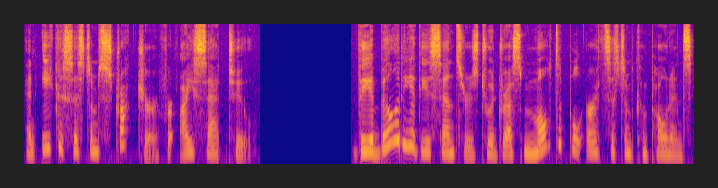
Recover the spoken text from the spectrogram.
and ecosystem structure for ICESat 2. The ability of these sensors to address multiple Earth system components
